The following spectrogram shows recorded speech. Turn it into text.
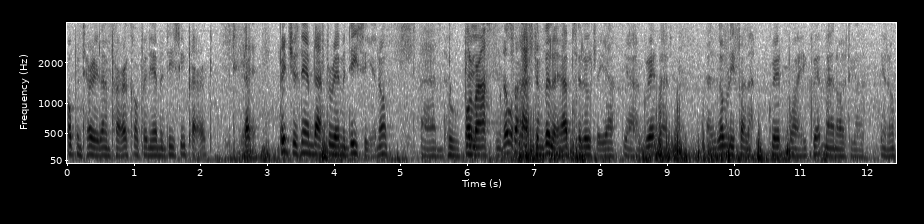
up in Terryland Park, up in Eamonn Deacy Park. That pitch is named after Eamonn Deacy, you know, um, who Former Aston Villa for. Aston Villa, absolutely, yeah, yeah, great man, a lovely fella, great boy, great man altogether, you know,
